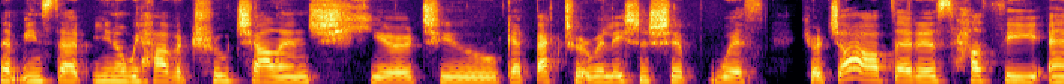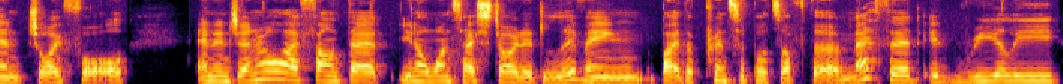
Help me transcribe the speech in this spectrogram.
that means that, you know, we have a true challenge here to get back to a relationship with your job that is healthy and joyful. And in general, I found that, you know, once I started living by the principles of the method, it really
